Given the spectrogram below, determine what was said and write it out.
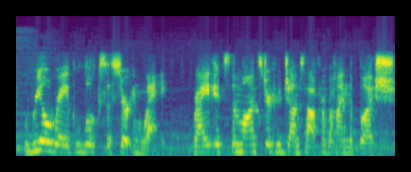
real rape looks a certain way, right? It's the monster who jumps out from behind the bush.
